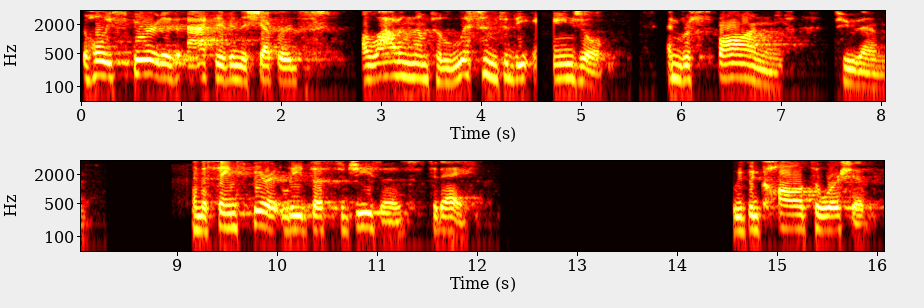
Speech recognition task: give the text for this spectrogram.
The Holy Spirit is active in the shepherds, allowing them to listen to the angel and respond to them. And the same Spirit leads us to Jesus today. We've been called to worship.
